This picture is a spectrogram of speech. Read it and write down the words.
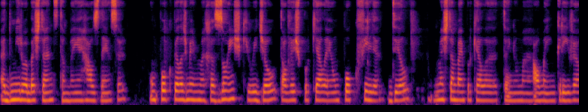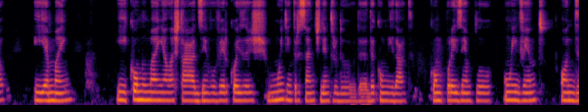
Admiro-a bastante, também é house dancer, um pouco pelas mesmas razões que o Joe, talvez porque ela é um pouco filha dele, mas também porque ela tem uma alma incrível e é mãe. E como mãe, ela está a desenvolver coisas muito interessantes dentro do, da, da comunidade, como por exemplo um evento onde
